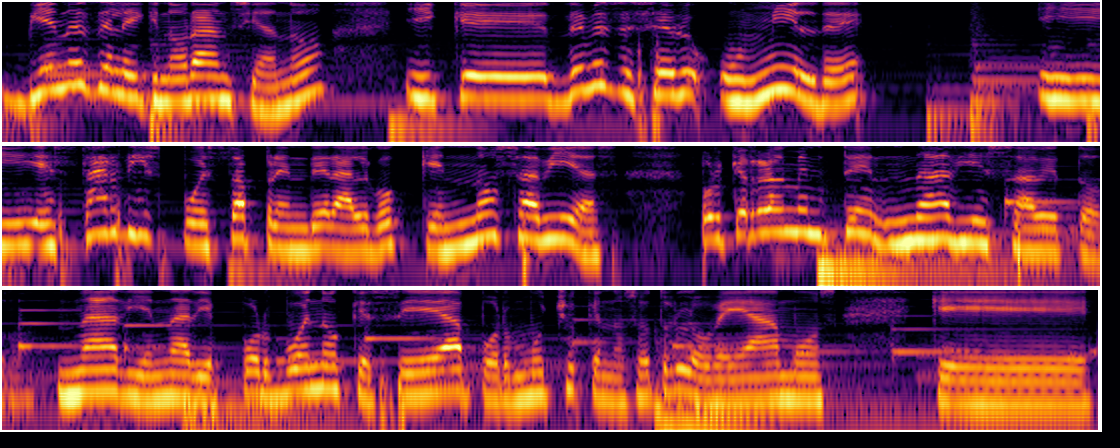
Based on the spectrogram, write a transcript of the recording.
vienes de la ignorancia, ¿no? Y que debes de ser humilde y estar dispuesto a aprender algo que no sabías, porque realmente nadie sabe todo, nadie, nadie, por bueno que sea, por mucho que nosotros lo veamos, que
